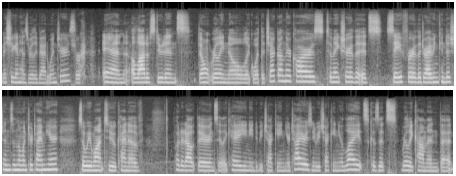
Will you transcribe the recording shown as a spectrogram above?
Michigan has really bad winters. Sure. And a lot of students don't really know like what to check on their cars to make sure that it's safe for the driving conditions in the wintertime here. So we want to kind of put it out there and say like, hey, you need to be checking your tires, you need to be checking your lights, because it's really common that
